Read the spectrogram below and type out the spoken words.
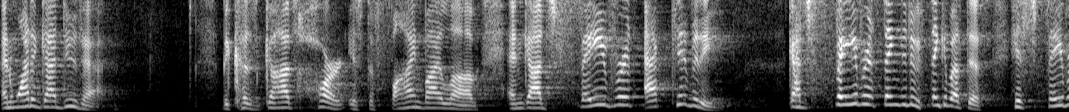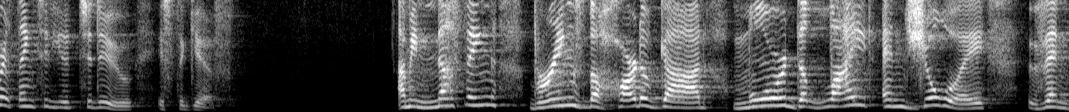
And why did God do that? Because God's heart is defined by love and God's favorite activity. God's favorite thing to do, think about this. His favorite thing to do, to do is to give. I mean, nothing brings the heart of God more delight and joy than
